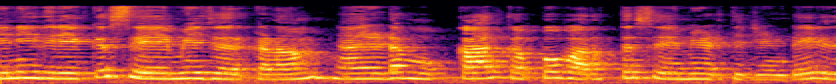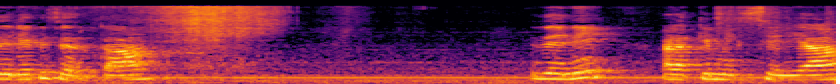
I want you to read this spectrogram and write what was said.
ഇനി ഇതിലേക്ക് സേമിയ ചേർക്കണം. ഞാനിവിടെ മുക്കാൽ കപ്പ് വറുത്ത സേമിയ എടുത്തിട്ടുണ്ട്. ഇതിലേക്ക് ചേർക്കാം. ഇതിനി ഇളക്കി മിക്സ് ചെയ്യാം.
